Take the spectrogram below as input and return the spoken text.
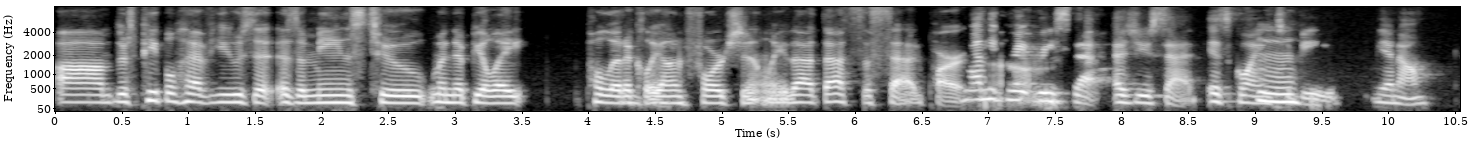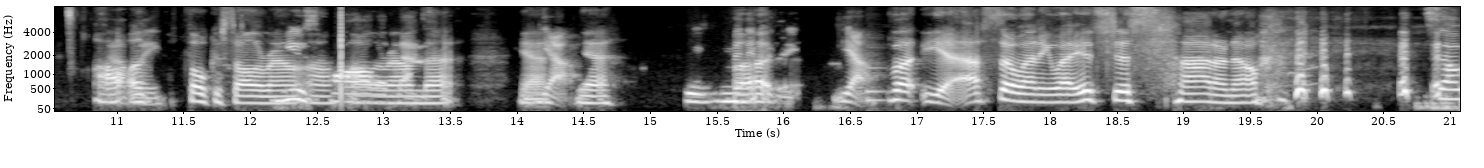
Um, there's people have used it as a means to manipulate politically. Mm-hmm. Unfortunately, that that's the sad part. And the great Um, reset, as you said, is going to Mm. be, you know, all- uh, focused all around, uh, all all around that. Yeah. Yeah. Yeah. we manipulate. yeah. But yeah. So anyway, it's just I don't know. So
